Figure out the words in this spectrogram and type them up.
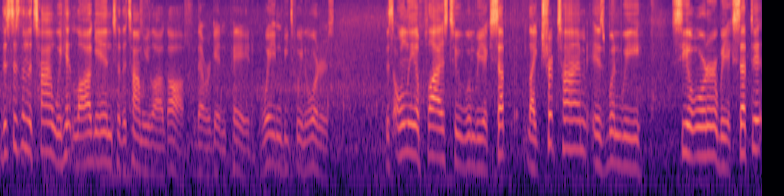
this isn't the time we hit log in to the time we log off that we're getting paid, waiting between orders. This only applies to when we accept like trip time is when we see an order, we accept it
